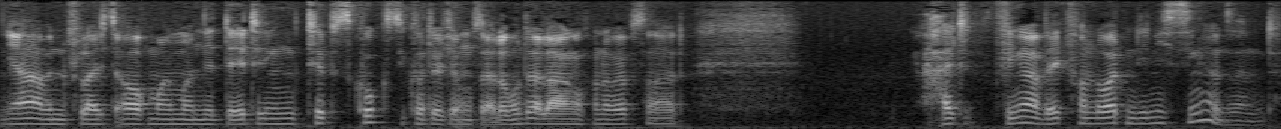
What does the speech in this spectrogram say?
ja, wenn du vielleicht auch mal meine Dating-Tipps guckst, die könnt ihr euch übrigens alle runterladen auf meiner Website, halt Finger weg von Leuten, die nicht Single sind.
